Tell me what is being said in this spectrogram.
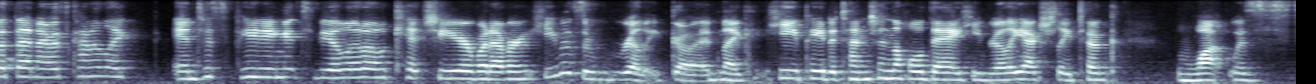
But then I was kind of like anticipating it to be a little kitschy or whatever. He was really good. Like he paid attention the whole day. He really actually took what was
